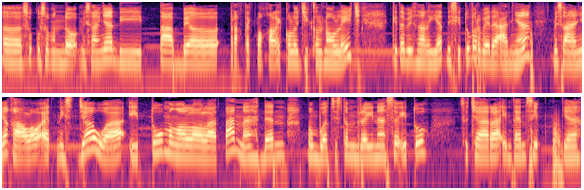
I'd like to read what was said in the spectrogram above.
uh, suku Semendo. Misalnya di tabel praktek lokal ecological knowledge kita bisa lihat di situ perbedaannya. Misalnya kalau etnis Jawa itu mengelola tanah dan membuat sistem drainase itu secara intensif ya.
